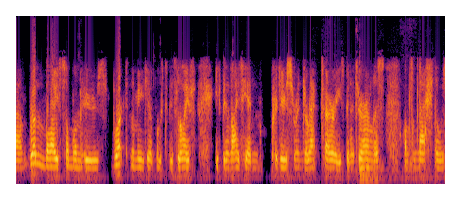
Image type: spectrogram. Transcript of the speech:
Um, run by someone who's worked in the media most of his life. He's been an ITN producer and director. He's been a journalist on some nationals.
